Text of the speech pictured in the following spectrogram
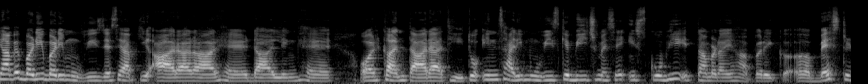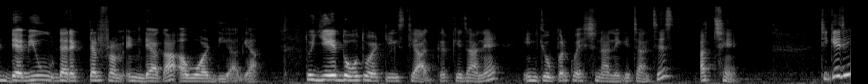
यहाँ पे बड़ी बड़ी मूवीज़ जैसे आपकी आर आर आर है डार्लिंग है और कंतारा थी। तो इन सारी मूवीज़ के बीच में से इसको भी इतना बड़ा यहाँ पर एक best debut director from India का अवार्ड दिया गया। तो ये दो तो एटलीस्ट याद करके जाने, इनके ऊपर क्वेश्चन आने के चांसेस अच्छे हैं। ठीक है जी?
